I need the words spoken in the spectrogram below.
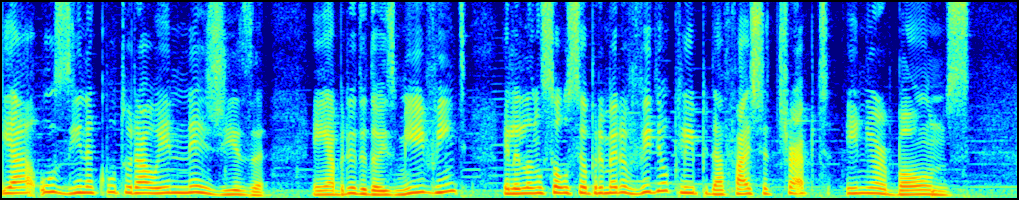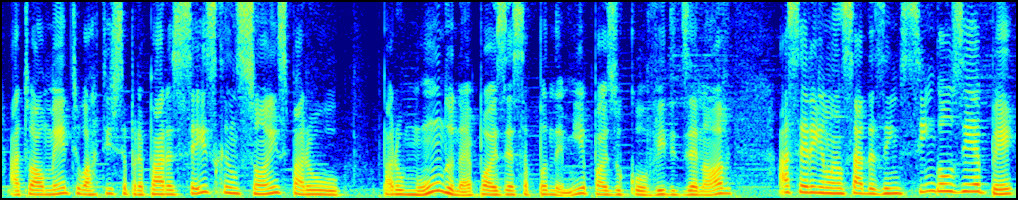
e a Usina Cultural Energisa. Em abril de 2020, ele lançou o seu primeiro videoclipe da faixa Trapped in Your Bones. Atualmente, o artista prepara seis canções para o, para o mundo, né, após essa pandemia, após o Covid-19, a serem lançadas em singles e EP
